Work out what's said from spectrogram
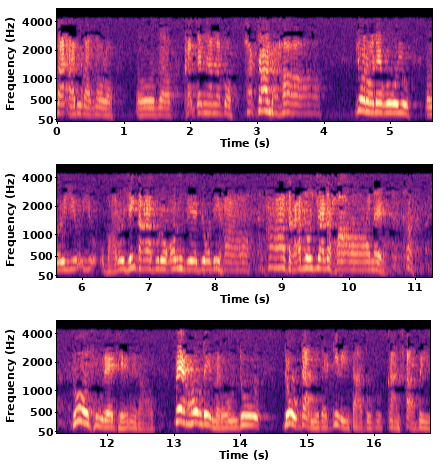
သာအတုကတော့ဟိုခတ်တညာတော့ဟာတန်ဟာပြောတော့လေဟိုဟိုဘာလို့ရိတ်တာသူတော်ကောင်းကြီးပြောသေးဟာဟာတကားပြောကြတယ်ဟာနဲ့တို့ဆူတယ်ထင်နေတာပဲဟုတ်လိမ့်မလို့တို့တို့ကနေတဲ့ကိရိတာသူကကန်ချပေး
